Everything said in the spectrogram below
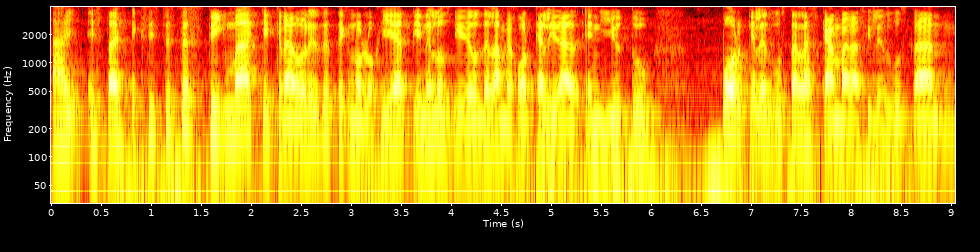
hay, está, existe este estigma que creadores de tecnología tienen los videos de la mejor calidad en YouTube porque les gustan las cámaras y les gustan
